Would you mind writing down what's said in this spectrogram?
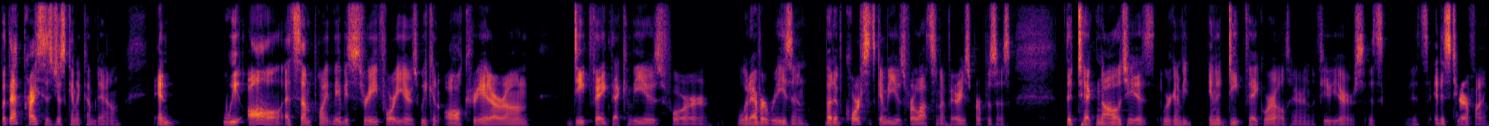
but that price is just going to come down. And we all at some point maybe it's three four years we can all create our own deep fake that can be used for whatever reason but of course it's going to be used for lots of nefarious purposes the technology is we're going to be in a deep fake world here in a few years it's it's it is terrifying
